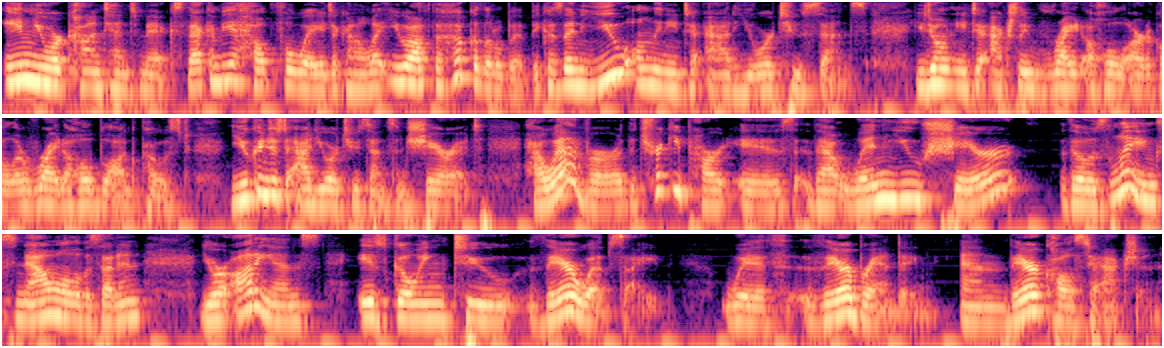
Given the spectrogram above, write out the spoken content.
in your content mix, that can be a helpful way to kind of let you off the hook a little bit because then you only need to add your two cents. You don't need to actually write a whole article or write a whole blog post. You can just add your two cents and share it. However, the tricky part is that when you share those links, now all of a sudden your audience is going to their website with their branding and their calls to action.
